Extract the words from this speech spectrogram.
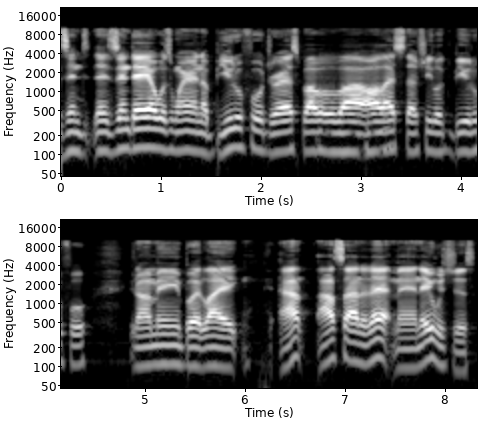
Zend- Zendaya was wearing a beautiful dress, blah blah blah, all that stuff. She looked beautiful. You know what I mean? But like out, outside of that, man, they was just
